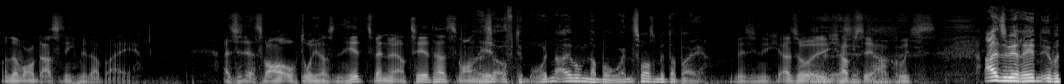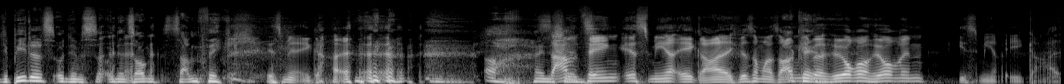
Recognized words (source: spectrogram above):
und da war das nicht mit dabei. Also das war auch durchaus ein Hit, wenn du erzählt hast, war ein also Hit. auf dem roten Album Number One war es mit dabei. Weiß ich nicht. Also ich habe es ja gut. Also wir reden über die Beatles und den, Song Something. Ist mir egal. Ach, Something ist mir egal. Ich will es nochmal sagen, okay. liebe Hörer, Hörerinnen, ist mir egal.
